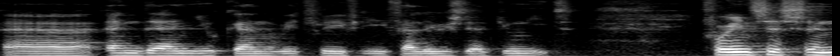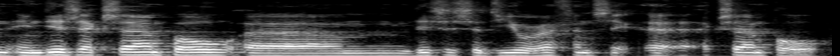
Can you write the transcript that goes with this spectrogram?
and then you can retrieve the values that you need. For instance, in, in this example, um, this is a georeference example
